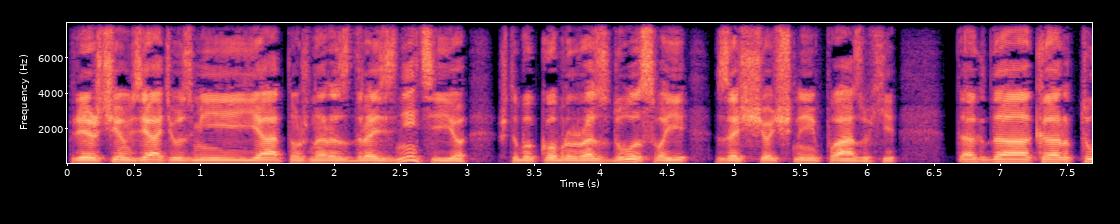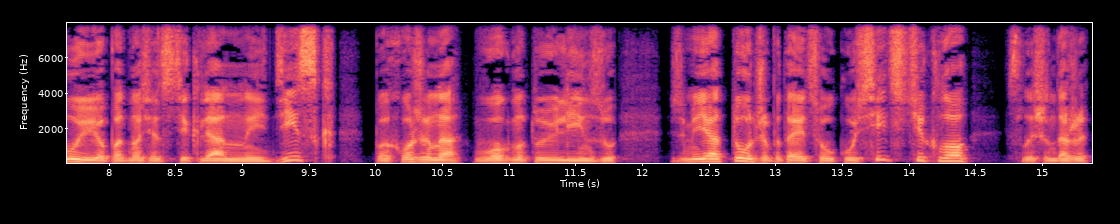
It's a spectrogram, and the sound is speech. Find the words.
Прежде чем взять у змеи яд, нужно раздразнить ее, чтобы кобра раздула свои защечные пазухи. Тогда к рту ее подносят стеклянный диск, похожий на вогнутую линзу. Змея тут же пытается укусить стекло, слышен даже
